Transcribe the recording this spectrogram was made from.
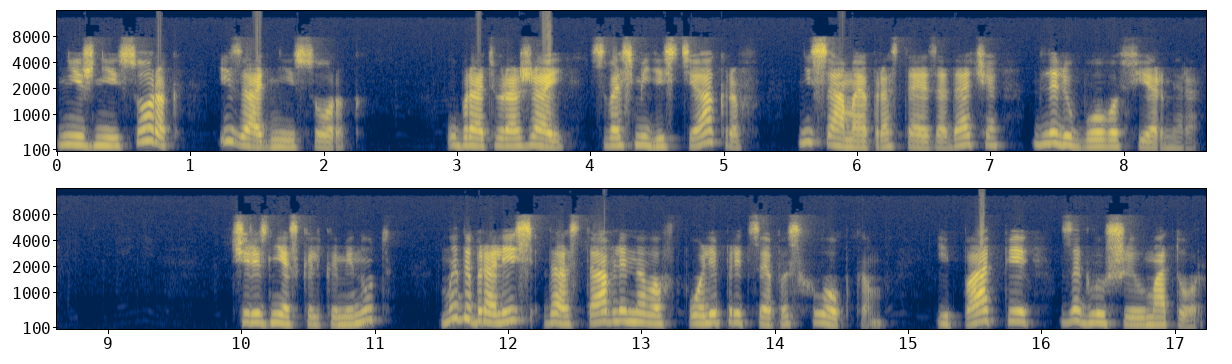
нижние 40 и задние 40. Убрать урожай с 80 акров не самая простая задача для любого фермера. Через несколько минут мы добрались до оставленного в поле прицепа с хлопком, и папе заглушил мотор.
